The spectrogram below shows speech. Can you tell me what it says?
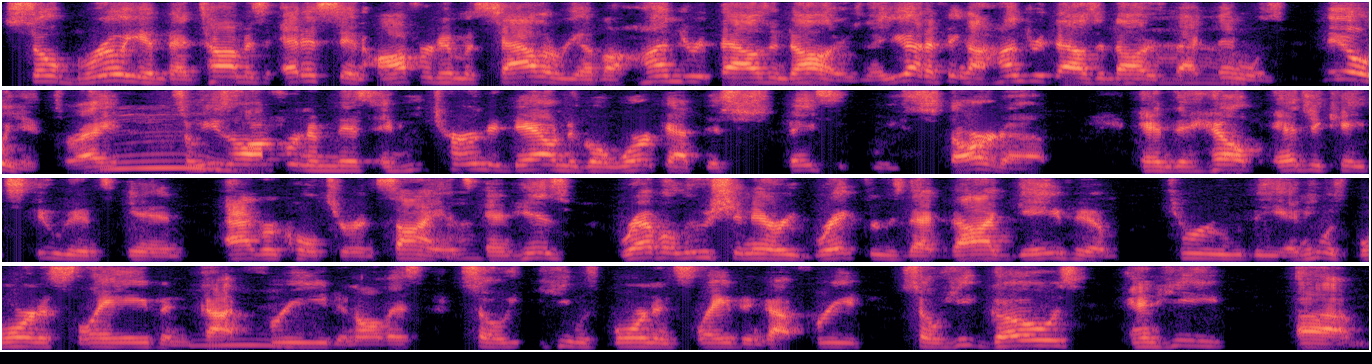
so brilliant that Thomas Edison offered him a salary of a hundred thousand dollars. Now you got to think a hundred thousand dollars back then was millions, right? Mm. So he's mm. offering him this, and he turned it down to go work at this basically startup and to help educate students in agriculture and science. And his revolutionary breakthroughs that God gave him through the, and he was born a slave and got mm. freed and all this. So he was born enslaved and got freed. So he goes and he, um,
